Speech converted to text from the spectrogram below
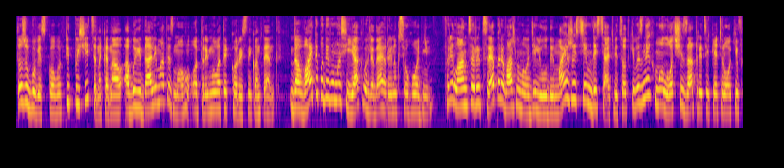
Тож обов'язково підпишіться на канал, аби і далі мати змогу отримувати корисний контент. Давайте подивимось, як виглядає ринок сьогодні. Фрілансери це переважно молоді люди. Майже 70% із них молодші за 35 років,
